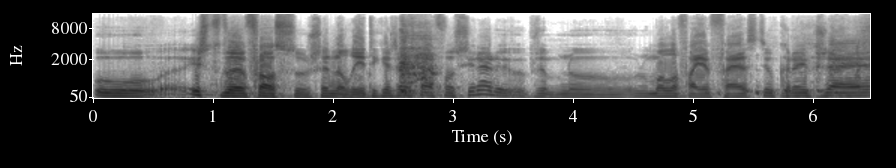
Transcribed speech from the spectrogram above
o, isto da Frossos Analítica já está a funcionar. Eu, por exemplo, no, no Malafaia Fest, eu creio que já é,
